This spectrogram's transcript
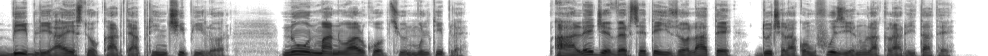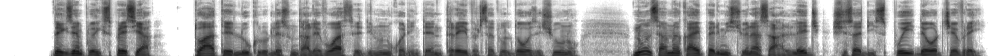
Biblia este o carte a principiilor, nu un manual cu opțiuni multiple. A alege versete izolate duce la confuzie, nu la claritate. De exemplu, expresia toate lucrurile sunt ale voastre din 1 Corinteni 3, versetul 21, nu înseamnă că ai permisiunea să alegi și să dispui de orice vrei.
